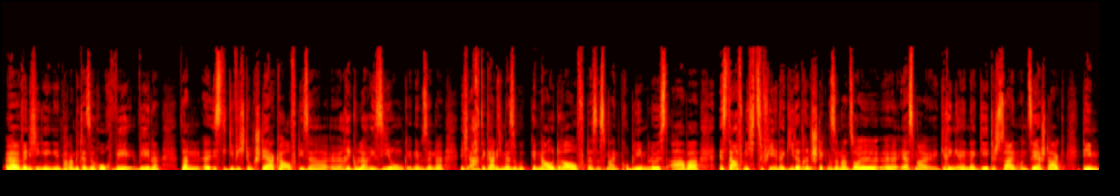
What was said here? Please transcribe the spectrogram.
Äh, wenn ich hingegen den Parameter sehr hoch wähle, dann äh, ist die Gewichtung stärker auf dieser äh, Regularisierung in dem Sinne, ich achte gar nicht mehr so genau drauf, dass es mein Problem löst, aber es darf nicht zu viel Energie da drin stecken, sondern soll äh, erstmal gering energetisch sein und sehr stark dem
